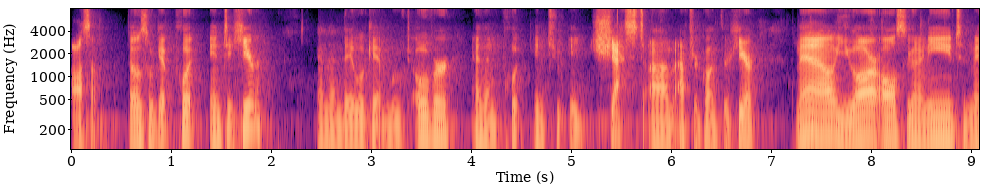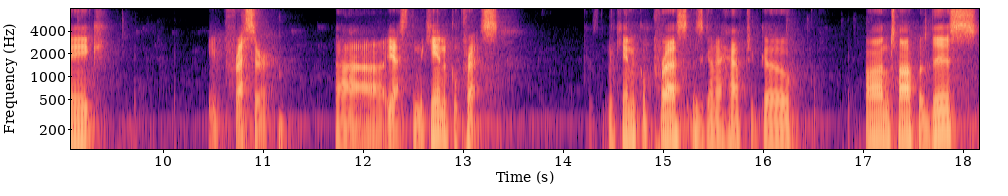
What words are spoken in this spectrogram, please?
Awesome. Those will get put into here, and then they will get moved over and then put into a chest um, after going through here. Now, you are also gonna need to make a presser. Uh, yes, the mechanical press. Because the mechanical press is gonna have to go on top of this,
